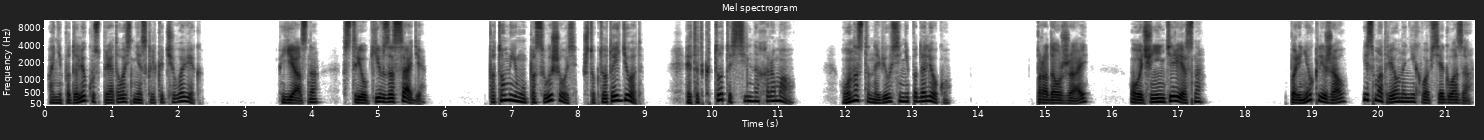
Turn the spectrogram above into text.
а неподалеку спряталось несколько человек. «Ясно. Стрелки в засаде». Потом ему послышалось, что кто-то идет. Этот кто-то сильно хромал. Он остановился неподалеку. «Продолжай. Очень интересно». Паренек лежал и смотрел на них во все глаза.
